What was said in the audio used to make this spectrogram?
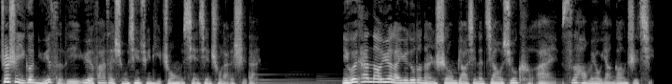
这是一个女子力越发在雄性群体中显现出来的时代。你会看到越来越多的男生表现的娇羞可爱，丝毫没有阳刚之气。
